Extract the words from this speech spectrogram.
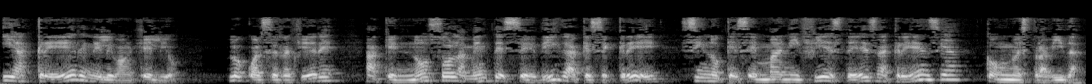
y a creer en el Evangelio, lo cual se refiere a que no solamente se diga que se cree, sino que se manifieste esa creencia con nuestra vida.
